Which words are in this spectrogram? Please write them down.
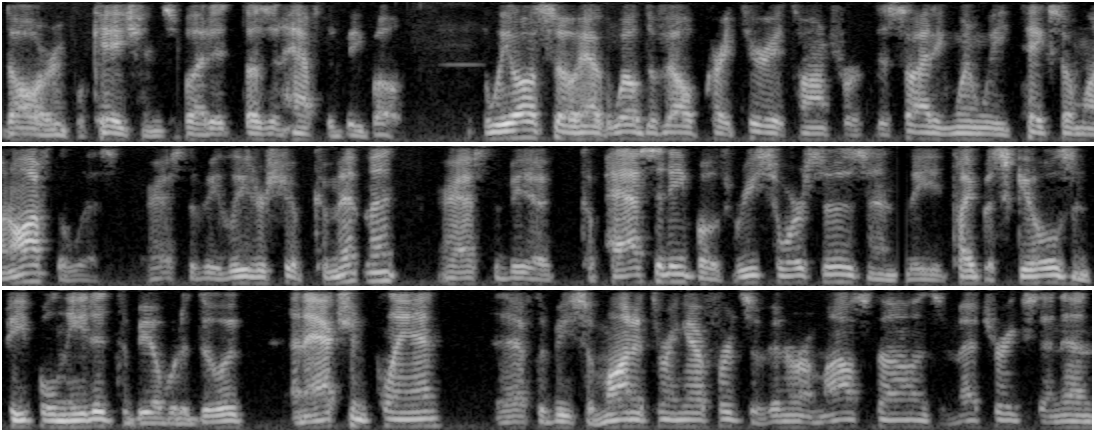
dollar implications, but it doesn't have to be both. We also have well developed criteria, Tom, for deciding when we take someone off the list. There has to be leadership commitment. There has to be a capacity, both resources and the type of skills and people needed to be able to do it. An action plan. There have to be some monitoring efforts of interim milestones and metrics, and then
